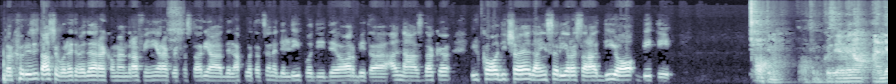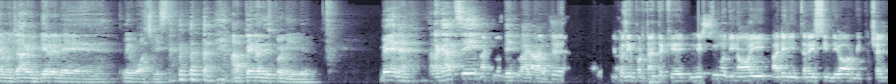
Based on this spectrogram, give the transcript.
Per curiosità, se volete vedere come andrà a finire questa storia della quotazione dell'IPO di The Orbit al Nasdaq, il codice da inserire sarà DOBT. Ottimo, ottimo, così almeno andiamo già a riempire le, le watchlist appena disponibili. Bene, ragazzi, di... vai, la cosa importante è che nessuno di noi ha degli interessi in The Orbit, cioè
